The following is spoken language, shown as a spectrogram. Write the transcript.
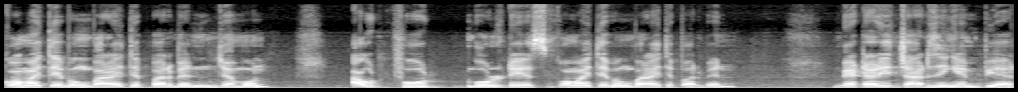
কমাইতে এবং বাড়াইতে পারবেন যেমন আউটপুট ভোল্টেজ কমাইতে এবং বাড়াইতে পারবেন battery charging ampere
